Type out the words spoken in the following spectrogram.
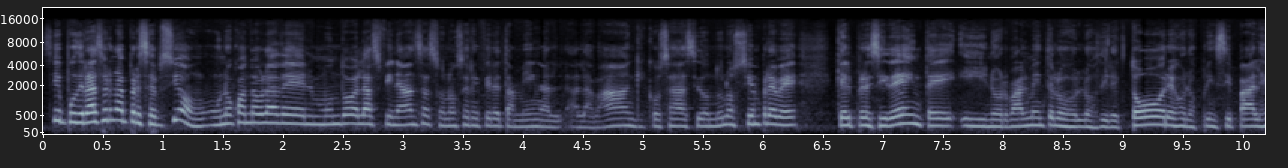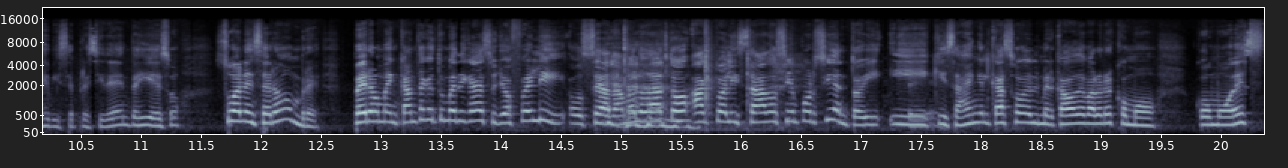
Sí, pudiera ser una percepción. Uno cuando habla del mundo de las finanzas, uno se refiere también a la banca y cosas así, donde uno siempre ve que el presidente y normalmente los, directores o los principales vicepresidentes y eso suelen ser hombres. Pero me encanta que tú me digas eso, yo feliz. O sea, dame los datos actualizados 100%. Y, y quizás en el caso del mercado de valores, como, como es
